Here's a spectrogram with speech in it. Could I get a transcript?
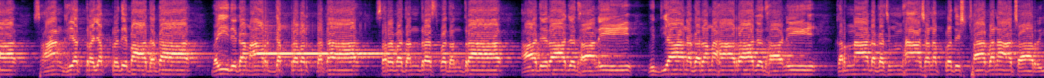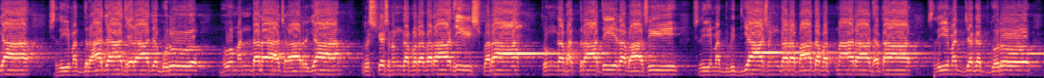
साङ्ख्यत्रयप्रतिपादका वैदिकमार्गप्रवर्तका सर्वतन्त्रस्वतन्त्रा आदिराजधानी विद्यानगरमहाराजधानी कर्णाटकसिंहासनप्रतिष्ठापनाचार्या श्रीमद्राजाधिराजगुरु भूमण्डलाचार्या ऋष्यशृङ्गपरपराधीश्वरा तुङ्गभद्रातीरवासी श्रीमद्विद्याशङ्करपादपद्माराधका श्रीमज्जगद्गुरो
